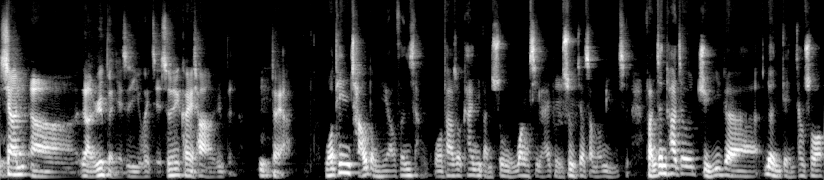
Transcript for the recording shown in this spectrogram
像呃，日本也是议会制，所以可以参考日本。嗯，对啊。我听曹董也有分享过，他说看一本书，我忘记那本书叫什么名字，反正他就举一个论点，就说，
